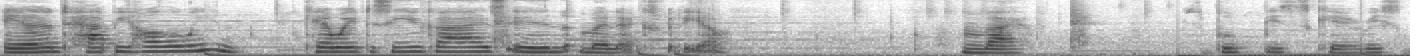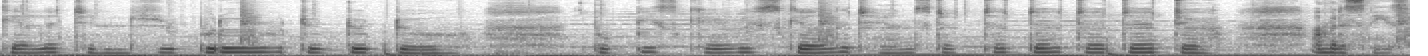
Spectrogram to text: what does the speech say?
and happy Halloween. Can't wait to see you guys in my next video. Bye. Spoopy scary skeletons. Spoopy scary skeletons. I'm gonna sneeze.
